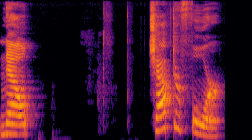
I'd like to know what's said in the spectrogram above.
Now, chapter 4,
